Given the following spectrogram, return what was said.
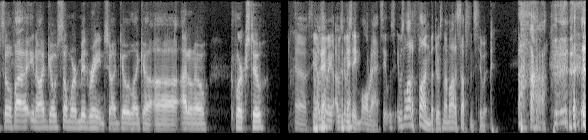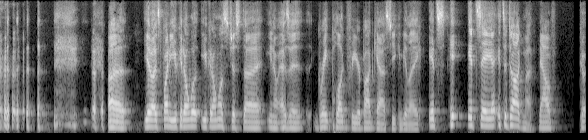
So if I, you know, I'd go somewhere mid-range. So I'd go like, uh, uh I don't know, Clerks two. Oh, see, I was Okay, gonna, I was gonna say Mallrats. It was, it was a lot of fun, but there was not a lot of substance to it. uh, you know, it's funny. You could almost, you could almost just, uh, you know, as a great plug for your podcast, you can be like, it's, it, it's a, it's a dogma. Now, go,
